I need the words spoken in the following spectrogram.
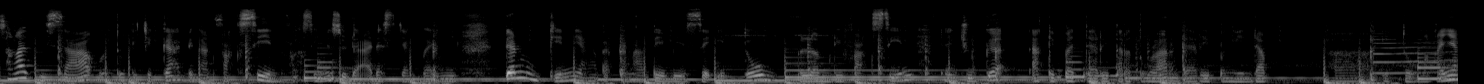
sangat bisa untuk dicegah dengan vaksin. Vaksinnya sudah ada sejak bayi. Dan mungkin yang terkena TBC itu belum divaksin dan juga akibat dari tertular dari pengidap gitu makanya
